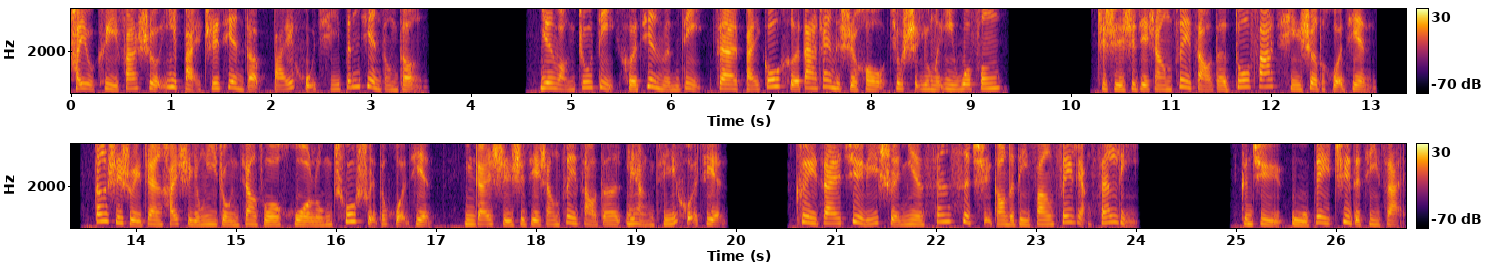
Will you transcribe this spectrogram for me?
还有可以发射一百支箭的白虎旗奔箭等等。燕王朱棣和建文帝在白沟河大战的时候就使用了一窝蜂，这是世界上最早的多发齐射的火箭。当时水战还使用一种叫做“火龙出水”的火箭，应该是世界上最早的两级火箭，可以在距离水面三四尺高的地方飞两三里。根据武备志的记载。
